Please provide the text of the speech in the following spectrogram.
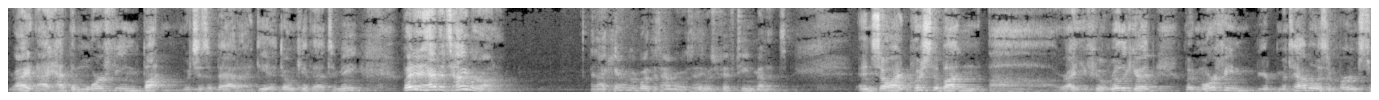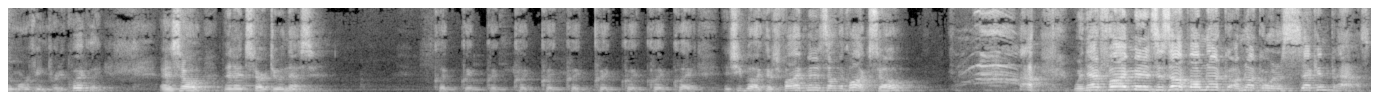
right? I had the morphine button, which is a bad idea. Don't give that to me. But it had a timer on it. And I can't remember what the timer was. I think it was 15 minutes. And so I'd push the button, ah, right? You feel really good, but morphine, your metabolism burns through morphine pretty quickly. And so then I'd start doing this. Click, click, click, click, click, click, click, click, click, click. And she'd be like, there's five minutes on the clock. So when that five minutes is up, I'm not, I'm not going a second pass.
